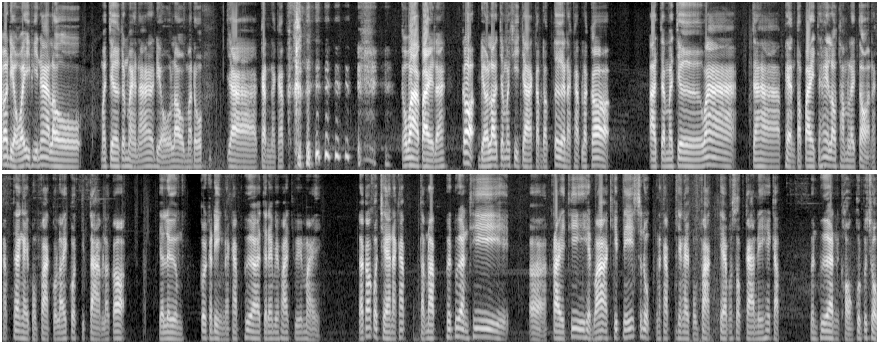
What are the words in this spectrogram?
ก็เดี๋ยวไว้ EP หน้าเรามาเจอกันใหม่นะ เดี๋ยวเรามาโดบยากันนะครับ ก็ว่าไปนะ ก็เดี๋ยวเราจะมาฉีดยากับด็อกเตอร์นะครับ แล้วก็อาจจะมาเจอว่าจะแผนต่อไปจะให้เราทำอะไรต่อนะครับ ถ้าไงผมฝากกดไลค์กดติดตาม แล้วก็อย่าลืมกดกระดิ่งนะครับ เพื่อจะได้ไม่พลาดคลิปใหม่ แล้วก็กดแชร์นะครับสำหรับเพื่อนๆที่เอ่อใครที่เห็นว่าคลิปนี้สนุกนะครับ ยังไงผมฝากแชร์ประสบการณ์นี้ให้กับ เพื่อนๆของคุณผู้ชม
